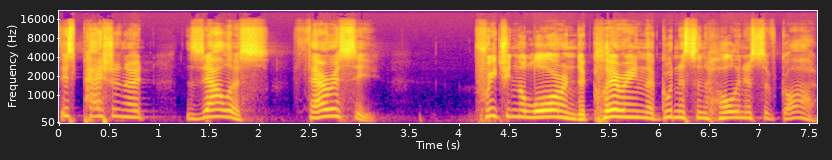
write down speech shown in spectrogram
This passionate, zealous Pharisee preaching the law and declaring the goodness and holiness of God,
